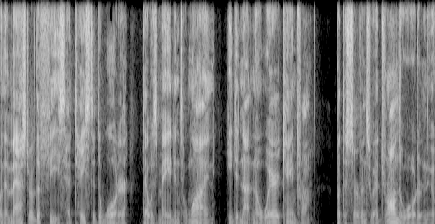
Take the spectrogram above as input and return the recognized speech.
When the master of the feast had tasted the water that was made into wine, he did not know where it came from, but the servants who had drawn the water knew.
